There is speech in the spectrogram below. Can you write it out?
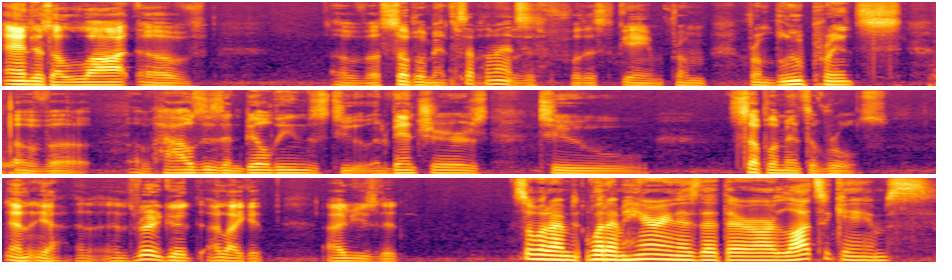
And there's a lot of of uh, supplements, for- Supplements. for this, for this game from from blueprints of uh, of houses and buildings to adventures to supplements of rules. And yeah, and, and it's very good. I like it. I've used it. So what I'm what I'm hearing is that there are lots of games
